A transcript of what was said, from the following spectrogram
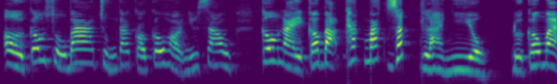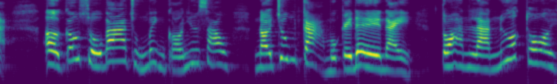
Ở câu số 3 chúng ta có câu hỏi như sau. Câu này các bạn thắc mắc rất là nhiều. Được không ạ? À? Ở câu số 3 chúng mình có như sau Nói chung cả một cái đề này toàn là nước thôi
